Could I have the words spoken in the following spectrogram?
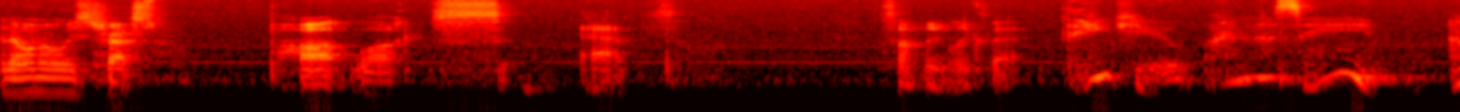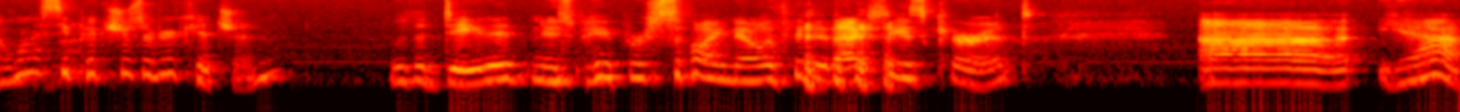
I don't always trust potlucks at something like that. Thank you. I'm the same. I want to see pictures of your kitchen with a dated newspaper so I know that it actually is current. Uh, yeah,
